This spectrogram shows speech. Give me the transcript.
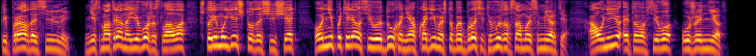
Ты правда сильный. Несмотря на его же слова, что ему есть что защищать, он не потерял силы духа, необходимой, чтобы бросить вызов самой смерти. А у нее этого всего уже нет.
